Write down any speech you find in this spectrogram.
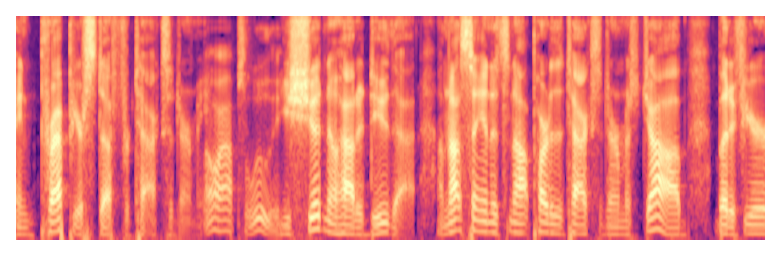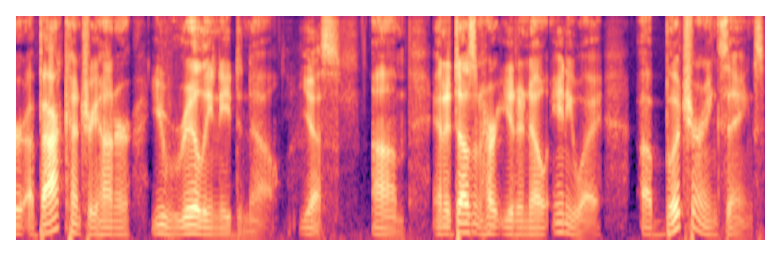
and prep your stuff for taxidermy. Oh, absolutely. You should know how to do that. I'm not saying it's not part of the taxidermist job, but if you're a backcountry hunter, you really need to know. yes. Um, and it doesn't hurt you to know anyway. Uh, butchering things,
